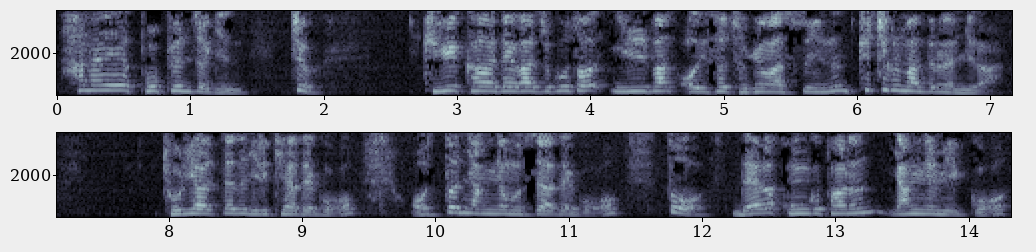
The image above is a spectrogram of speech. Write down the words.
하나의 보편적인 즉 기획화돼 가지고서 일반 어디서 적용할 수 있는 규칙을 만들어냅니다. 조리할 때는 이렇게 해야 되고 어떤 양념을 써야 되고 또 내가 공급하는 양념이 있고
